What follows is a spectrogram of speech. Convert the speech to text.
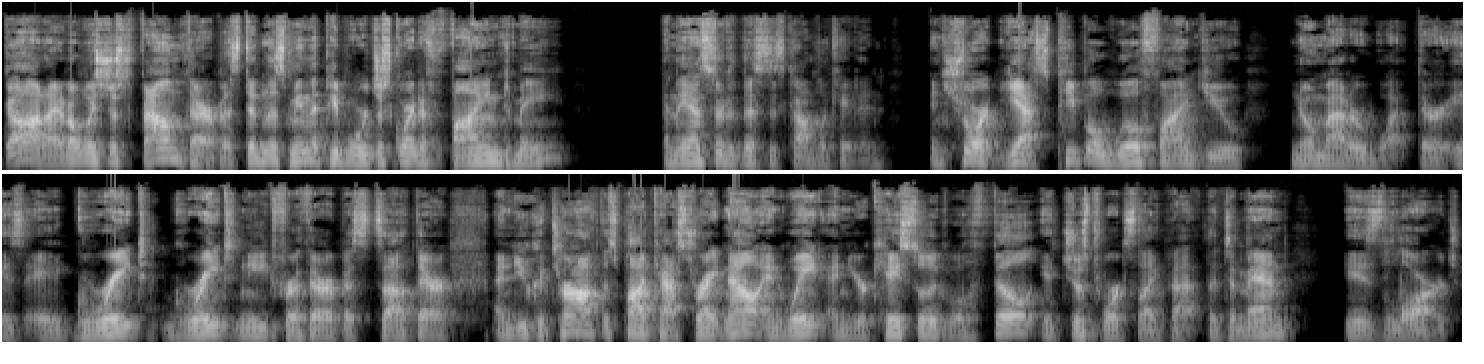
God, I had always just found therapists. Didn't this mean that people were just going to find me? And the answer to this is complicated. In short, yes, people will find you no matter what. There is a great, great need for therapists out there. And you could turn off this podcast right now and wait, and your caseload will fill. It just works like that. The demand is large.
